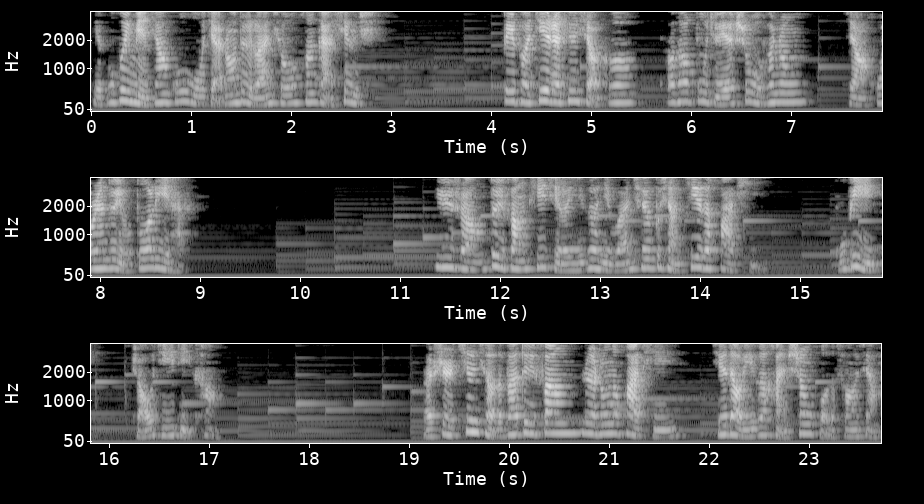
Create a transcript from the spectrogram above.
也不会勉强姑姑假装对篮球很感兴趣，被迫接着听小哥滔滔不绝十五分钟讲湖人队有多厉害。遇上对方提起了一个你完全不想接的话题，不必。着急抵抗，而是轻巧的把对方热衷的话题接到一个很生活的方向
